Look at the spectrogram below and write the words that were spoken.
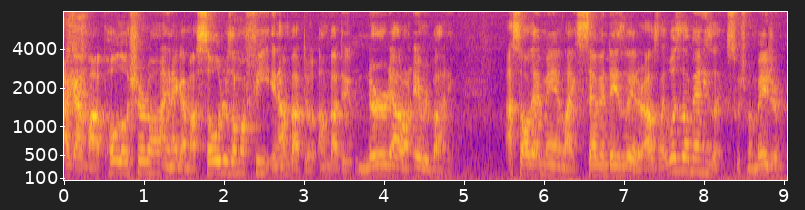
I got my polo shirt on and I got my soldiers on my feet and I'm about to I'm about to nerd out on everybody. I saw that man like seven days later. I was like, "What's up, man?" He's like, "Switch my major."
